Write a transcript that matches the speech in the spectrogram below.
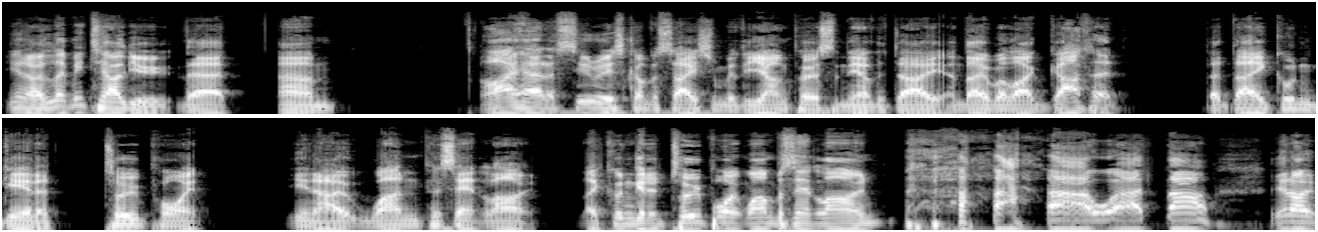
You know, let me tell you that um, I had a serious conversation with a young person the other day, and they were like gutted that they couldn't get a two point, you know, one percent loan. They couldn't get a two point one percent loan. what the? You know,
